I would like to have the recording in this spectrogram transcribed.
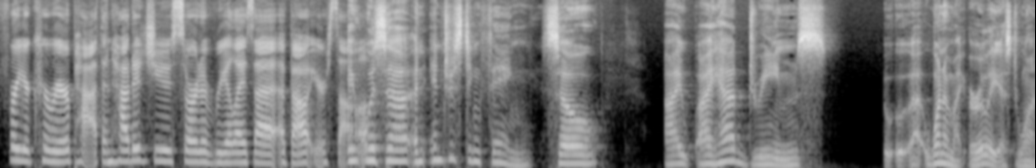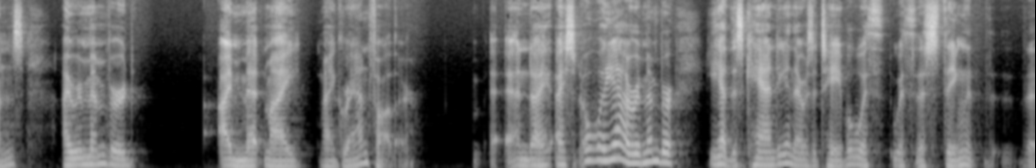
for your career path? And how did you sort of realize that about yourself? It was uh, an interesting thing. So I I had dreams. uh, One of my earliest ones, I remembered I met my my grandfather. And I, I said, oh well, yeah. I remember he had this candy, and there was a table with with this thing that the,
